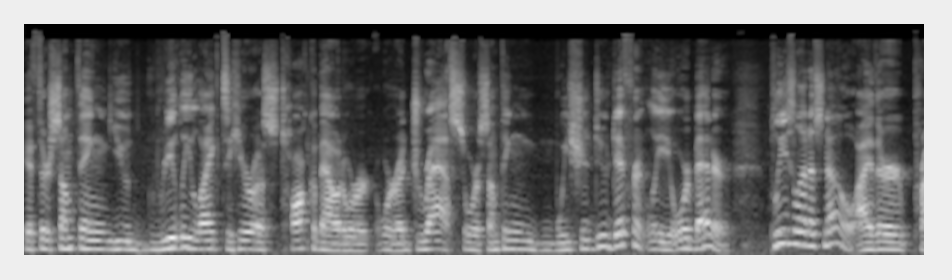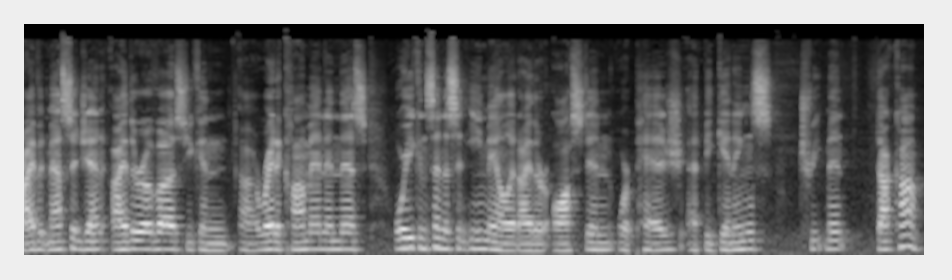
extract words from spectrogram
if there's something you'd really like to hear us talk about or or address or something we should do differently or better, please let us know. Either private message either of us, you can uh, write a comment in this, or you can send us an email at either Austin or Pej at beginningstreatment.com.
